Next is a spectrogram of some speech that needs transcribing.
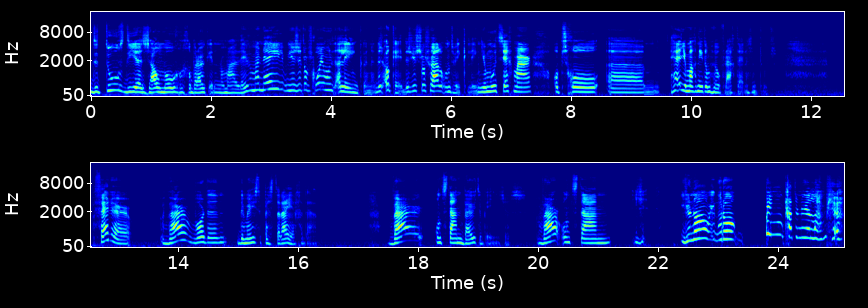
de tools die je zou mogen gebruiken in het normale leven. Maar nee, je zit op school, je moet het alleen kunnen. Dus oké, dus je sociale ontwikkeling. Je moet zeg maar op school, ehm, hè, je mag niet om hulp vragen tijdens een toets. Verder, waar worden de meeste pesterijen gedaan? Waar ontstaan buitenbeentjes? Waar ontstaan, you know, ik bedoel, ping, gaat er nu een lampje?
